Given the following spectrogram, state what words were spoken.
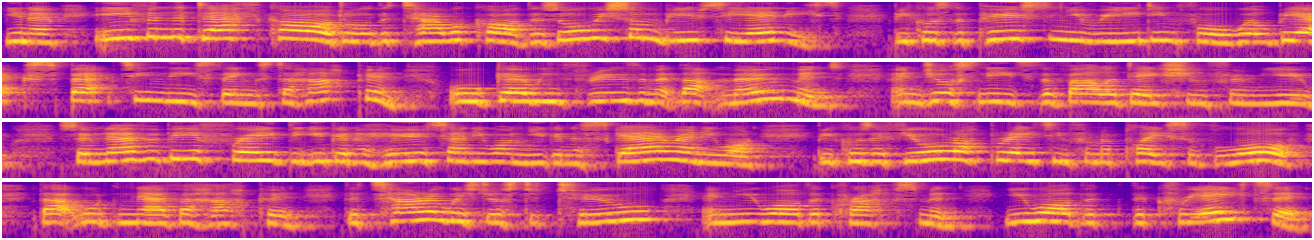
You know, even the death card or the tower card, there's always some beauty in it because the person you're reading for will be expecting these things to happen or going through them at that moment and just needs the validation from you. So never be afraid that you're going to hurt anyone, you're going to scare anyone because if you're operating from a place of love, that would never never happen. The tarot is just a tool and you are the craftsman. You are the, the creator,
